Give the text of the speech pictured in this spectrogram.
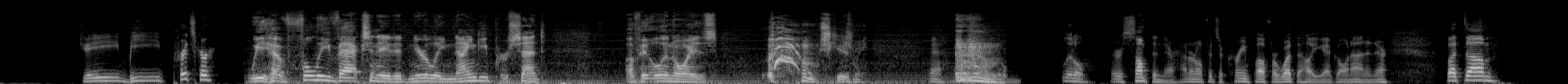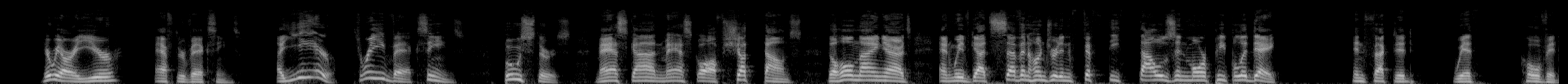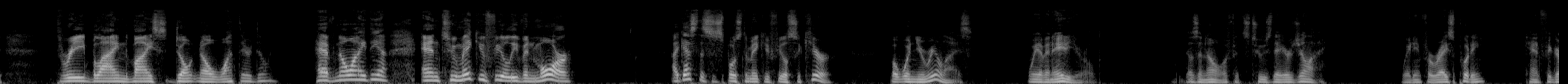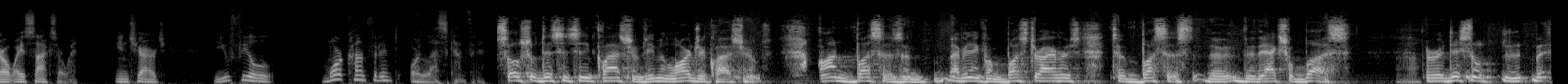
J.B. Pritzker. We have fully vaccinated nearly 90% of Illinois' excuse me. Yeah, little, little, there's something there. I don't know if it's a cream puff or what the hell you got going on in there. But um, here we are a year after vaccines. A year, three vaccines, boosters, mask on, mask off, shutdowns, the whole nine yards. And we've got 750,000 more people a day infected with COVID. Three blind mice don't know what they're doing, have no idea. And to make you feel even more, I guess this is supposed to make you feel secure. But when you realize we have an 80 year old who doesn't know if it's Tuesday or July, waiting for rice pudding, can't figure out why his socks are wet, in charge, do you feel more confident or less confident? social distancing in classrooms, even larger classrooms, on buses and everything from bus drivers to buses, the, the, the actual bus. Uh-huh. There are additional, but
